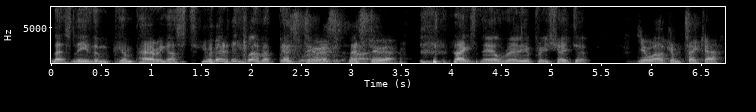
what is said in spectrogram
let's leave them comparing us to really clever people. Let's do it. Let's do it. Thanks, Neil. Really appreciate it. You're welcome. Take care.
